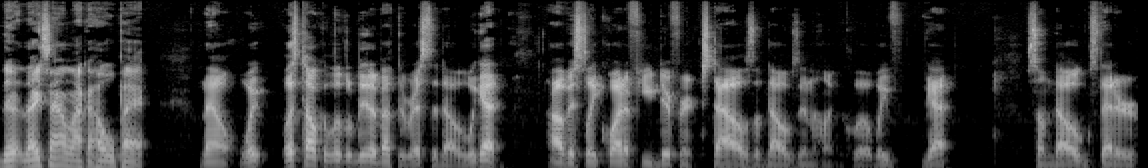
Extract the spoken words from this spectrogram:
they they sound like a whole pack. Now, we, let's talk a little bit about the rest of the dogs. We got obviously quite a few different styles of dogs in the hunting club. We've got some dogs that are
